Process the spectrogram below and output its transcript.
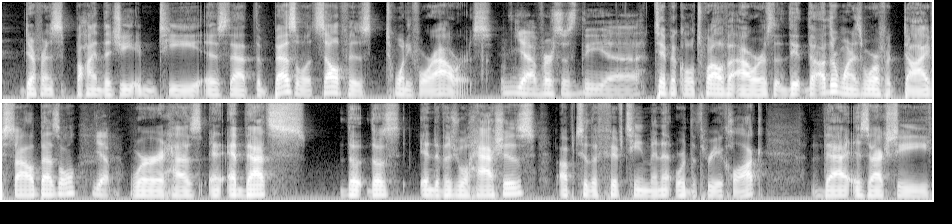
difference behind the GMT is that the bezel itself is 24 hours. Yeah, versus the uh, Typical 12 hours. The the other one is more of a dive style bezel. Yep. Where it has, and, and that's the, those individual hashes up to the 15 minute or the three o'clock. That is actually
